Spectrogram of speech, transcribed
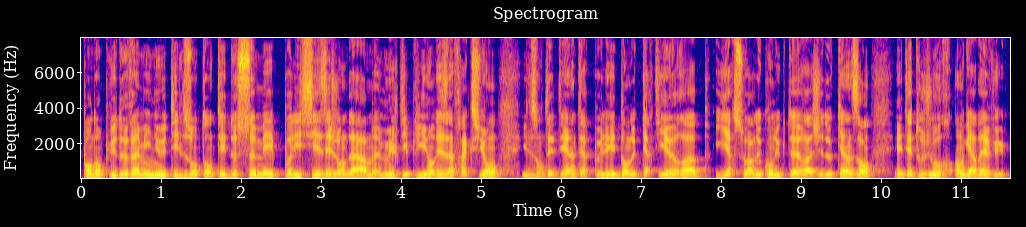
Pendant plus de 20 minutes, ils ont tenté de semer policiers et gendarmes, multipliant les infractions. Ils ont été interpellés dans le quartier Europe. Hier soir, le conducteur âgé de 15 ans était toujours en garde à vue.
